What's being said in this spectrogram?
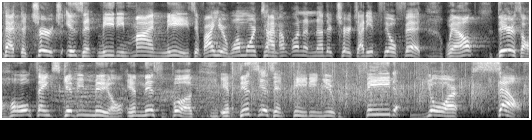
that the church isn't meeting my needs if I hear one more time, I'm going to another church, I didn't feel fed. Well, there's a whole Thanksgiving meal in this book. If this isn't feeding you, feed yourself.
